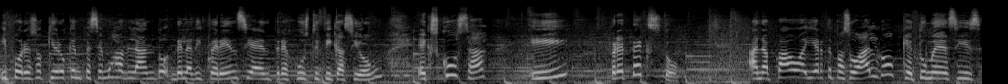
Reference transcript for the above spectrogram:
Y por eso quiero que empecemos hablando de la diferencia entre justificación, excusa y pretexto. Ana Pao, ayer te pasó algo que tú me decís,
